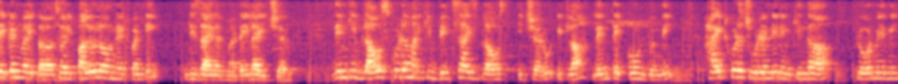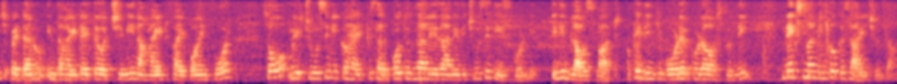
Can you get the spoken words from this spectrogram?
సెకండ్ వై సారీ పళ్ళులో ఉన్నటువంటి డిజైన్ అన్నమాట. ఇలా ఇచ్చారు. దీనికి బ్లౌజ్ కూడా మనకి బిగ్ సైజ్ బ్లౌజ్ ఇచ్చారు. ఇట్లా లెంత్ ఎక్కువ ఉంటుంది. హైట్ కూడా చూడండి. నేను కింద ఫ్లోర్ మీద నుంచి పెట్టాను. ఇంత హైట్ అయితే వచ్చింది. నా height five point four so మీరు చూసి మీకు హైట్కి సరిపోతుందా లేదా అనేది చూసి తీసుకోండి. ఇది బ్లౌజ్ పార్ట్. ఓకే దీనికి బోర్డర్ కూడా వస్తుంది. నెక్స్ట్ మనం ఇంకొక సారీ చూద్దాం.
